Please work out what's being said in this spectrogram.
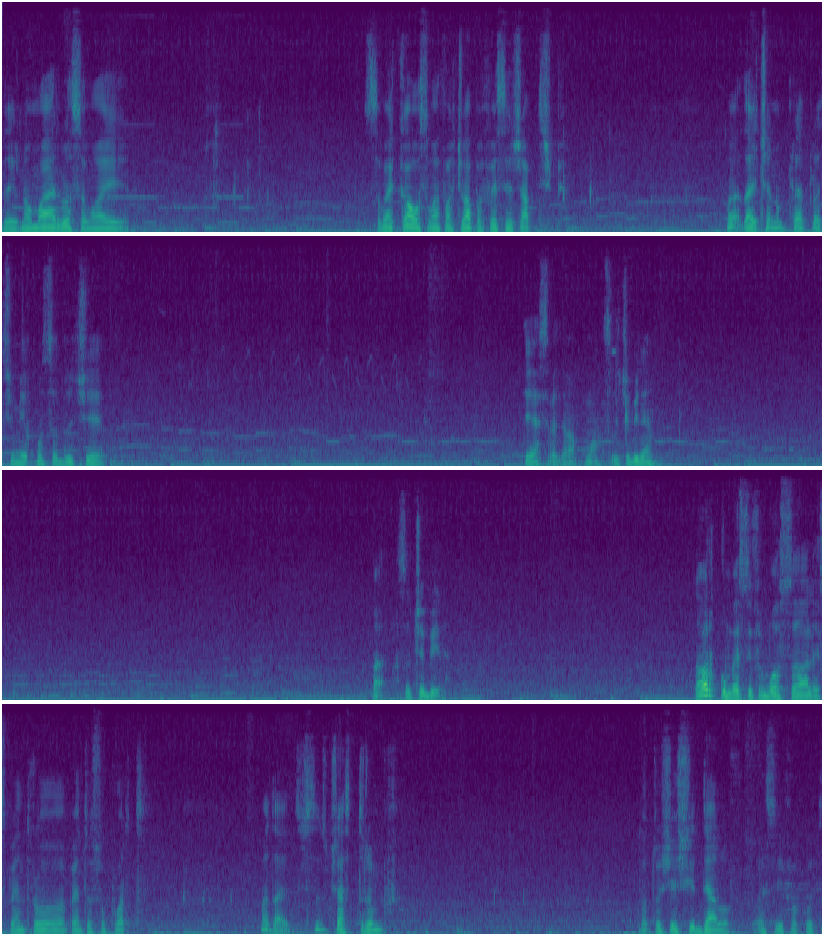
Deci nu mai are rost să mai să mai caut să mai fac ceva pe FS17. Bă, dar aici nu prea place mie cum se duce Ia să vedem acum. Se duce bine? A, se duce bine. Dar oricum, este frumos, Alex, pentru, pentru suport. Mă, da, ce se ducea strâmb? Totuși e și dealul, să făcut.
